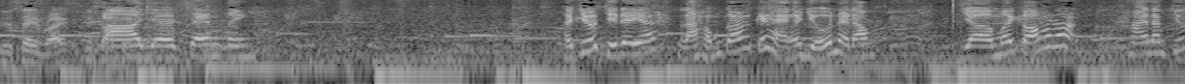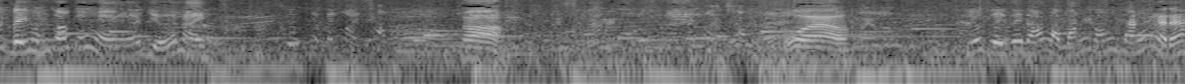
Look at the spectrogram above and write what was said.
The same, right? À, something. giờ xem tiền. Hồi trước chị đi á là không có cái hàng ở giữa này đâu. Giờ mới có đó. Hai năm trước đi không có cái hàng ở giữa này. À. Wow. Trước đi tới đó là vắng vắng vắng rồi đó.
